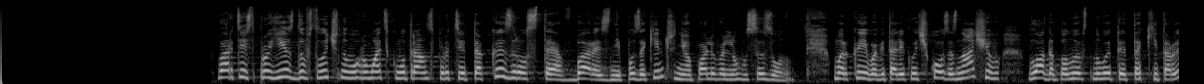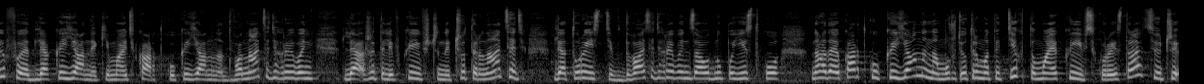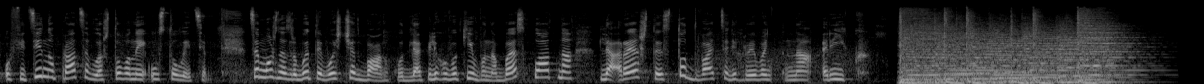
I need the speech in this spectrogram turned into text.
Вартість проїзду в столичному громадському транспорті таки зросте в березні по закінченні опалювального сезону. Мер Києва Віталій Кличко зазначив, влада планує встановити такі тарифи для киян, які мають картку киянина 12 гривень, для жителів Київщини 14, для туристів 20 гривень за одну поїздку. Нагадаю, картку киянина можуть отримати ті, хто має київську реєстрацію чи офіційно працевлаштований у столиці. Це можна зробити в Ощадбанку. Для пільговиків вона безплатна, для решти 120 гривень на рік.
